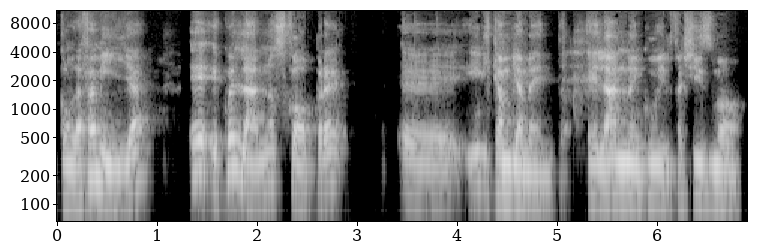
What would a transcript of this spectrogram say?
con la famiglia e, e quell'anno scopre eh, il cambiamento. È l'anno in cui il fascismo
